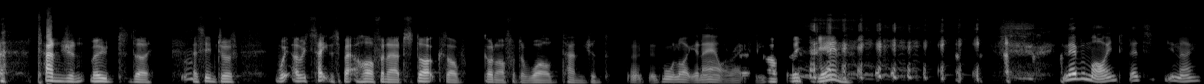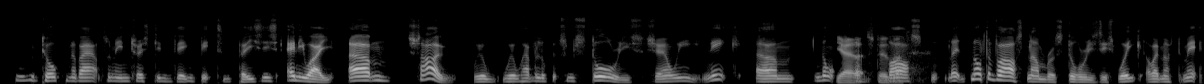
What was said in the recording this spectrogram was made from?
tangent mood today. I Mm. seem to have. we- oh, It's taken us about half an hour to start because I've gone off at a wild tangent. uh, it's more like an hour actually. Again. Never mind. That's you know we were talking about some interesting thing, bits and pieces. Anyway, um, so we'll we'll have a look at some stories, shall we, Nick? Um, not Yeah, let's do that. vast, let- not a vast number of stories this week, I must admit.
